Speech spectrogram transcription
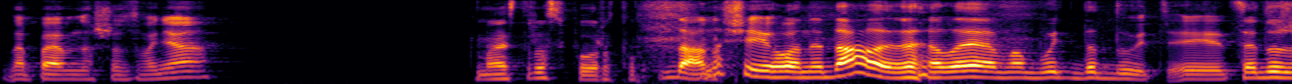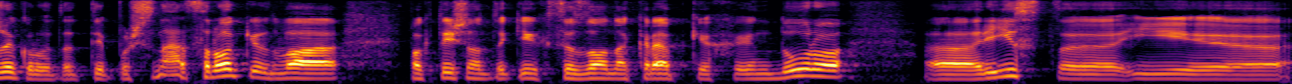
напевно, що звання. Майстра спорту. Да, ну ще його не дали, але, мабуть, дадуть. І це дуже круто. Типу, 16 років, два фактично таких сезона крепких ендуро, е, ріст е, і е,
